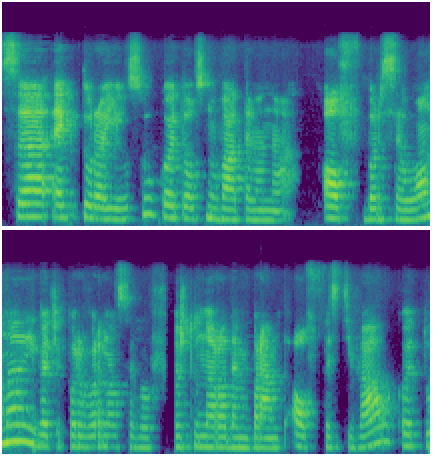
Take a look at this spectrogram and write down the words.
са Ектора Юсо, който е основателя на ОФ Барселона и вече превърнал се в международен бранд ОФ фестивал, който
